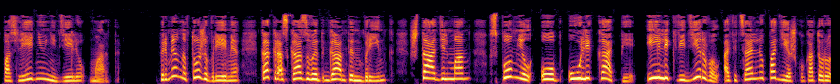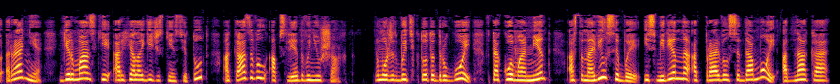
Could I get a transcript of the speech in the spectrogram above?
в последнюю неделю марта. Примерно в то же время, как рассказывает Гантенбринг, Штадельман вспомнил об Уле Каппи и ликвидировал официальную поддержку, которую ранее Германский археологический институт оказывал обследованию шахт. Может быть, кто-то другой в такой момент остановился бы и смиренно отправился домой, однако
